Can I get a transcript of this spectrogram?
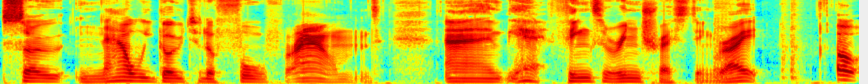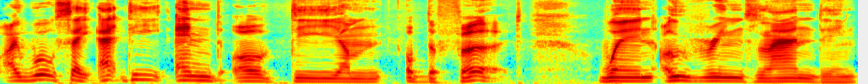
So now we go to the fourth round, and yeah, things are interesting, right? Oh, I will say at the end of the um of the third, when Overeem's landing,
